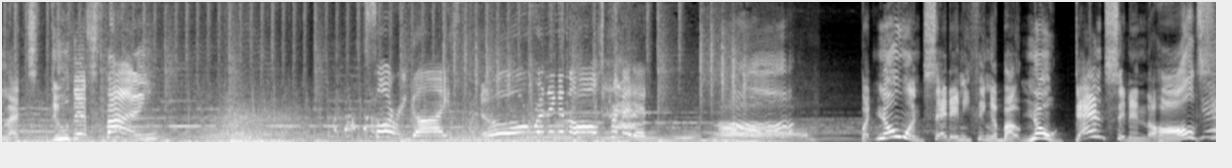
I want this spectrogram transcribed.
Let's do this thing! Sorry, guys. No running in the halls permitted. But no one said anything about no dancing in the halls. Yeah!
